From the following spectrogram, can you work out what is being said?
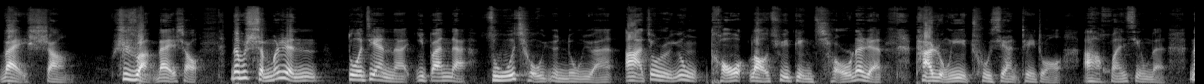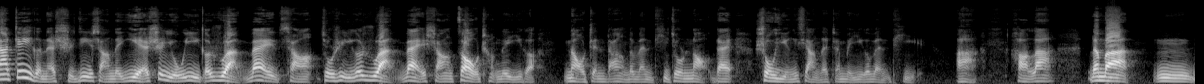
外伤，是软外伤。那么什么人？多见呢，一般的足球运动员啊，就是用头老去顶球的人，他容易出现这种啊环形纹。那这个呢，实际上呢，也是由一个软外伤，就是一个软外伤造成的一个脑震荡的问题，就是脑袋受影响的这么一个问题啊。好了，那么嗯，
